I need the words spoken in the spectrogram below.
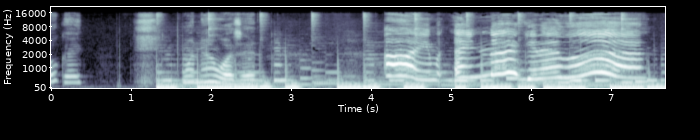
Okay. What now was it? I'm a negative one.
